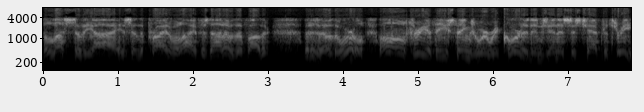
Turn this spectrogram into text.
the lust of the eyes, and the pride of life is not of the Father, but is of the world." All these things were recorded in Genesis chapter three,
